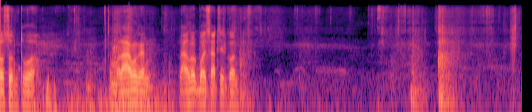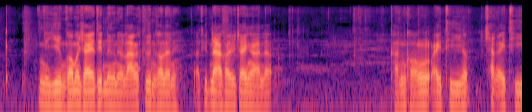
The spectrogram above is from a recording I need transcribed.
รถส่วนตัวเอามาล้างเหมือนกันล้างรถบริษัทเสร็จก่อนนี่ยืมเขามาใช้อาทิตย์หนึ่งเนี่ยล้างคืนเขาแล้วนี่อาทิตย์หน้าเขาจะใช้งานแล้วคันของไอทีครับช่างไอที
